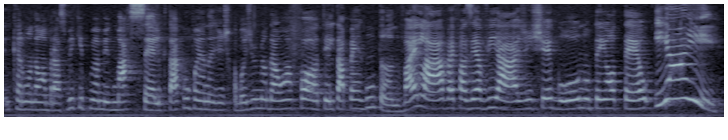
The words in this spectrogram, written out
eu quero mandar um abraço bem aqui pro meu amigo Marcelo, que está acompanhando a gente, acabou de me mandar uma foto, ele está perguntando, vai lá, vai fazer a viagem, chegou, não tem hotel, e aí?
